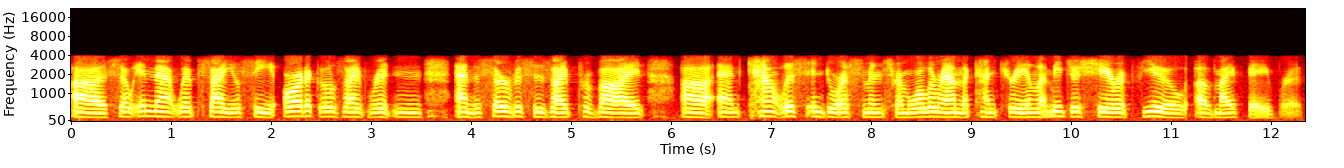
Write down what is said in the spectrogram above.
Uh, so in that website, you'll see articles I've written and the services I provide, uh, and countless endorsements from all around the country. And let me just share a few of my favorites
